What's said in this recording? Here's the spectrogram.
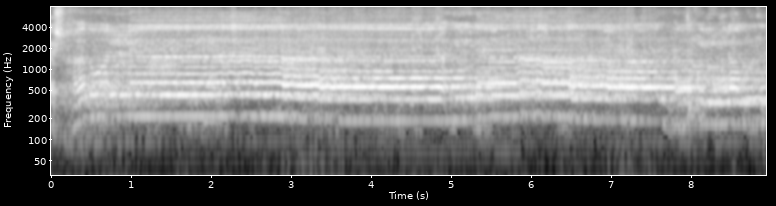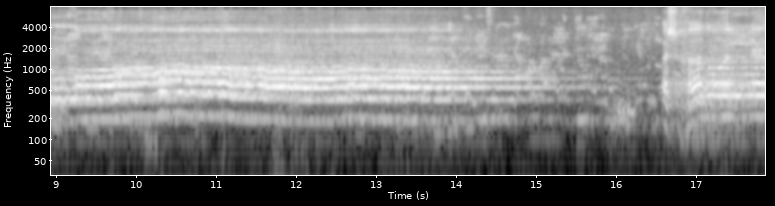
أشهد أن لا أشهد أن لا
